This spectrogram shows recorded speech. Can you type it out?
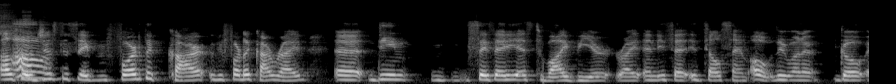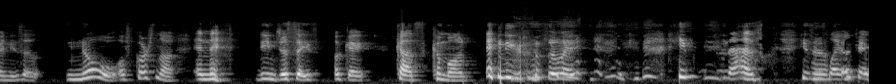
Also, Oh. just to say, before the car, before the car ride, uh, Dean says that he has to buy beer, right? And he said, he tells Sam, "Oh, do you want to go?" And he said, "No, of course not." And then Dean just says, "Okay, Cass, come on," and he goes away. He doesn't ask. He's just like, "Okay,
